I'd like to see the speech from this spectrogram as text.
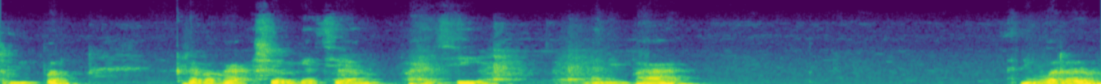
तुम्ही पण. इकडे बघा शेवग्याची भाजी आणि भात आणि वरण.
